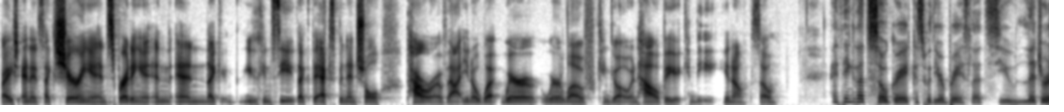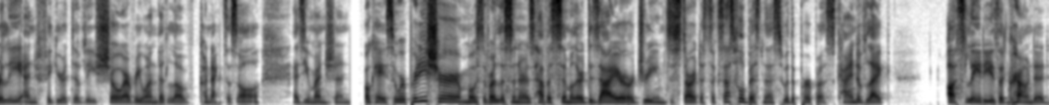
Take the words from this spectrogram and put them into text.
by and it's like sharing it and spreading it and and like you can see like the exponential power of that you know what where where love can go and how big it can be you know so I think that's so great because with your bracelets, you literally and figuratively show everyone that love connects us all, as you mentioned. Okay, so we're pretty sure most of our listeners have a similar desire or dream to start a successful business with a purpose, kind of like us ladies at Grounded.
